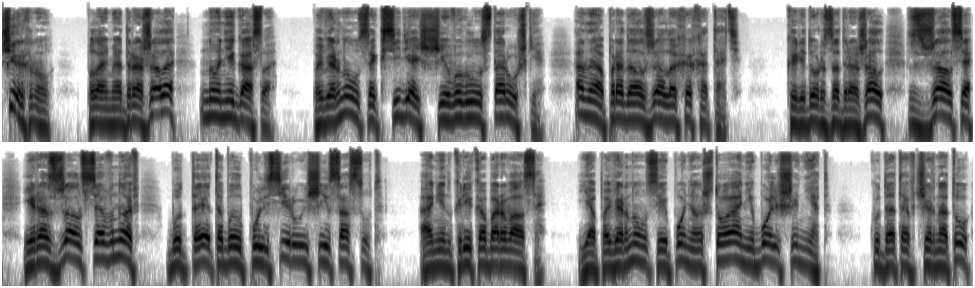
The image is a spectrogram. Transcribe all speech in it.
Чиркнул. Пламя дрожало, но не гасло. Повернулся к сидящей в углу старушке. Она продолжала хохотать. Коридор задрожал, сжался и разжался вновь, будто это был пульсирующий сосуд. Анин крик оборвался. Я повернулся и понял, что Ани больше нет. Куда-то в черноту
